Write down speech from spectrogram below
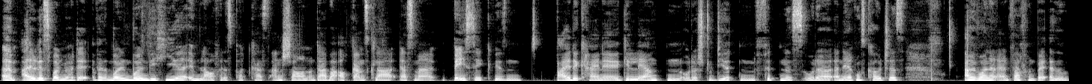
Ähm, all das wollen wir heute, wollen, wollen wir hier im Laufe des Podcasts anschauen und dabei auch ganz klar erstmal Basic. Wir sind beide keine gelernten oder studierten Fitness- oder Ernährungscoaches. Aber wir wollen halt einfach von, also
